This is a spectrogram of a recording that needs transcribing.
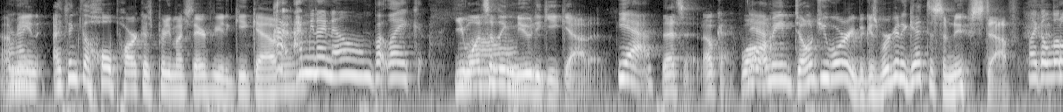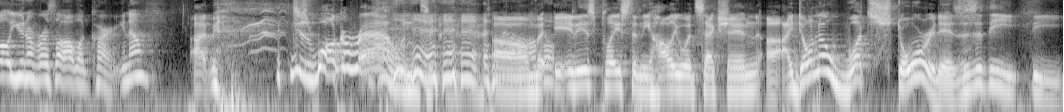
I mean, I, think the whole park is pretty much there for you to geek out in. I, I mean, I know, but like, you want something new to geek out in. Yeah, That's it. Okay. Well, Yeah. I mean, don't you worry because we're gonna get to some new stuff. like a little universal outlook cart. You know? I mean, just walk around. um, it is placed in the Hollywood section. Uh, I don't know what store it is. Is it the the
